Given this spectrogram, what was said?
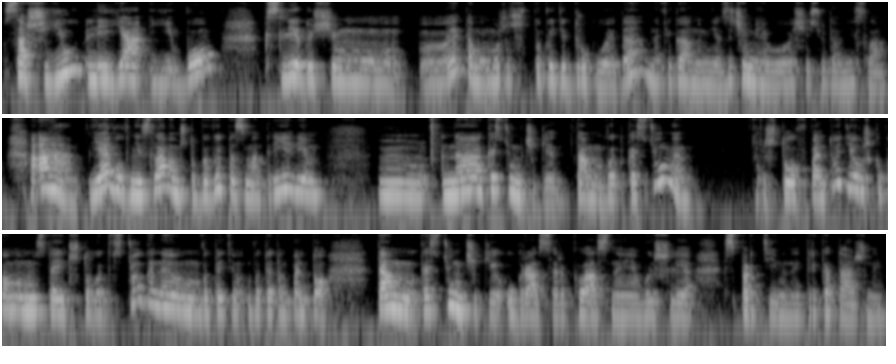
сошью ли я его к следующему э, этому, может что-то выйдет другое, да? Нафига оно мне? Зачем я его вообще сюда внесла? А, я его внесла вам, чтобы вы посмотрели на костюмчики. Там вот костюмы что в пальто девушка, по-моему, стоит, что вот в стеганом вот, этим, вот этом пальто. Там костюмчики у Грассер классные вышли, спортивные, трикотажные.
